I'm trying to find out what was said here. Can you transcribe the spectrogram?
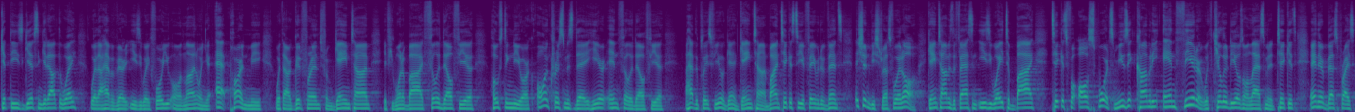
get these gifts and get out the way, whether I have a very easy way for you online on your app, pardon me, with our good friends from Game Time. If you want to buy Philadelphia hosting New York on Christmas Day here in Philadelphia, I have the place for you again. Game Time. Buying tickets to your favorite events, they shouldn't be stressful at all. Game Time is the fast and easy way to buy tickets for all sports, music, comedy, and theater with killer deals on last minute tickets and their best price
